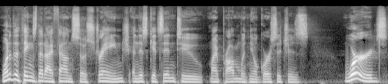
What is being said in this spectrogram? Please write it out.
One of the things that I found so strange, and this gets into my problem with Neil Gorsuch's words,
